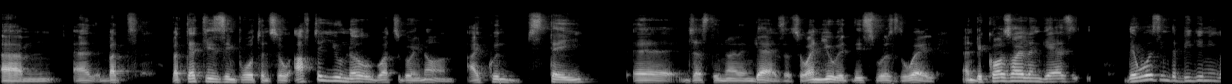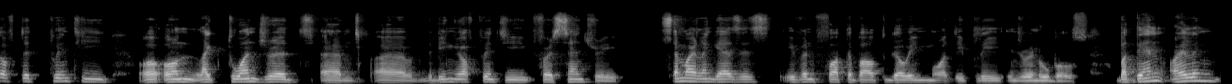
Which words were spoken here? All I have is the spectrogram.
um, uh, but but that is important so after you know what's going on i could stay uh, just in oil and gas. So I knew it. This was the way. And because oil and gas, there was in the beginning of the 20 on like 200, um, uh, the beginning of 21st century, some oil and gases even thought about going more deeply in renewables. But then oil and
